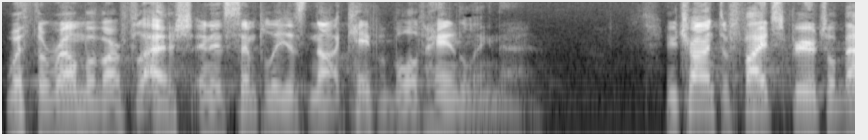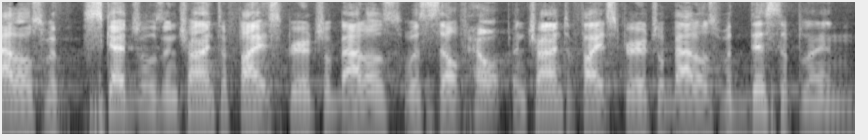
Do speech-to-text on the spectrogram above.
with the realm of our flesh, and it simply is not capable of handling that. You're trying to fight spiritual battles with schedules, and trying to fight spiritual battles with self help, and trying to fight spiritual battles with discipline.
